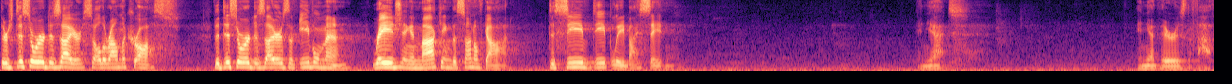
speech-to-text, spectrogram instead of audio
There's disordered desires all around the cross. The disordered desires of evil men, raging and mocking the Son of God, deceived deeply by Satan. And yet, and yet there is the Father.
